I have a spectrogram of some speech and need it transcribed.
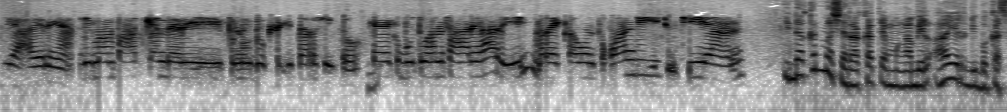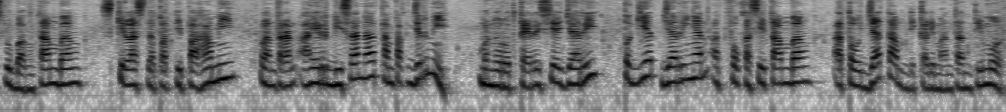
Ya, airnya dimanfaatkan dari penduduk sekitar situ. Kayak kebutuhan sehari-hari, mereka untuk mandi, cucian, Tindakan masyarakat yang mengambil air di bekas lubang tambang sekilas dapat dipahami lantaran air di sana tampak jernih. Menurut Teresia Jari, pegiat jaringan advokasi tambang atau Jatam di Kalimantan Timur.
